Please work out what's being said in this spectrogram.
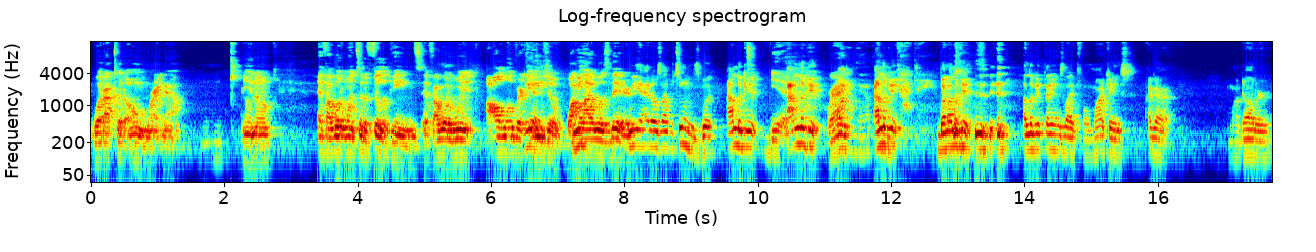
what I could own right now. Mhm. You know, if I would have went to the Philippines, if I would have went all over Yeah. Asia while We- I was there. We had those opportunities, but I look at, yeah. I look at, right. Yeah. I look at, but I look at, mm-hmm. I look at things like for my case, I got my daughter.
